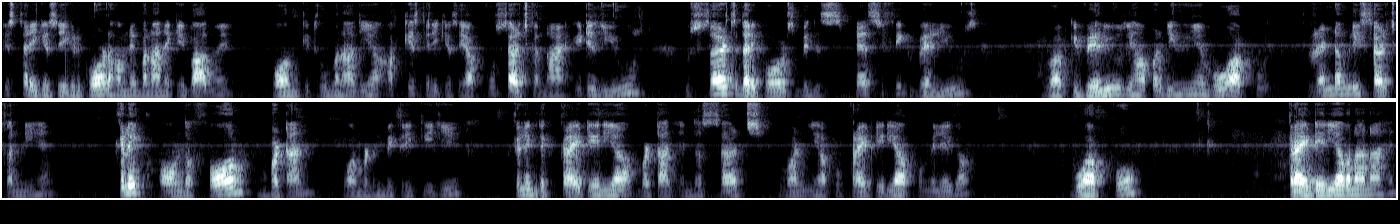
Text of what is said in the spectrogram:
किस तरीके से एक रिकॉर्ड हमने बनाने के बाद में फॉर्म के थ्रू बना दिया। अब किस तरीके से आपको सर्च करना है? It is use to search the records with specific values जो आपकी वैल्यूज़ यहाँ पर दी हुई हैं, वो आपको रेंडमली सर्च करनी है। Click on the form button form button पे क्लिक कीजिए। Click the criteria button in the search one ये आपको क्राइटेरिया आपको मिलेगा। वो आपको क्राइटेरिया बनाना है।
